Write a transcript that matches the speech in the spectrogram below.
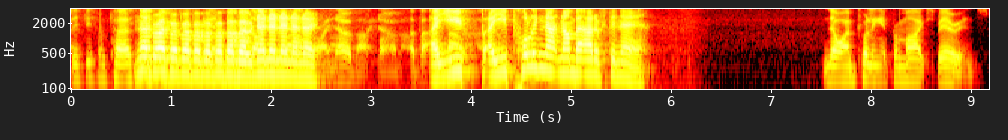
This is from person. No, bro, bro, bro, bro, bro, bro, bro, bro. No, no, no, no, no. I know about. About, Are you about- are you pulling that number out of thin air? No, I'm pulling it from my experience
